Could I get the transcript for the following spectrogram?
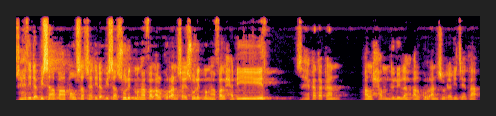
Saya tidak bisa apa-apa Ustaz, saya tidak bisa sulit menghafal Al-Qur'an, saya sulit menghafal hadis. Saya katakan, alhamdulillah Al-Qur'an sudah dicetak,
